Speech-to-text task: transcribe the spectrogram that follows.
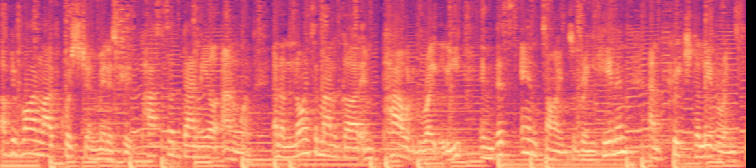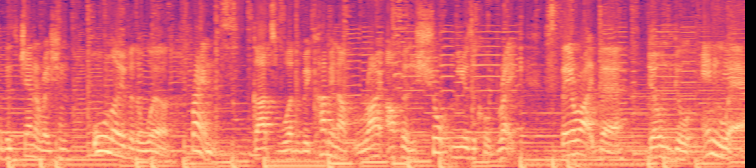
of Divine Life Christian Ministry, Pastor Daniel Anwan, an anointed man of God empowered greatly in this end time to bring healing and preach deliverance to this generation all over the world. Friends, God's word will be coming up right after the short musical break. Stay right there, don't go anywhere.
